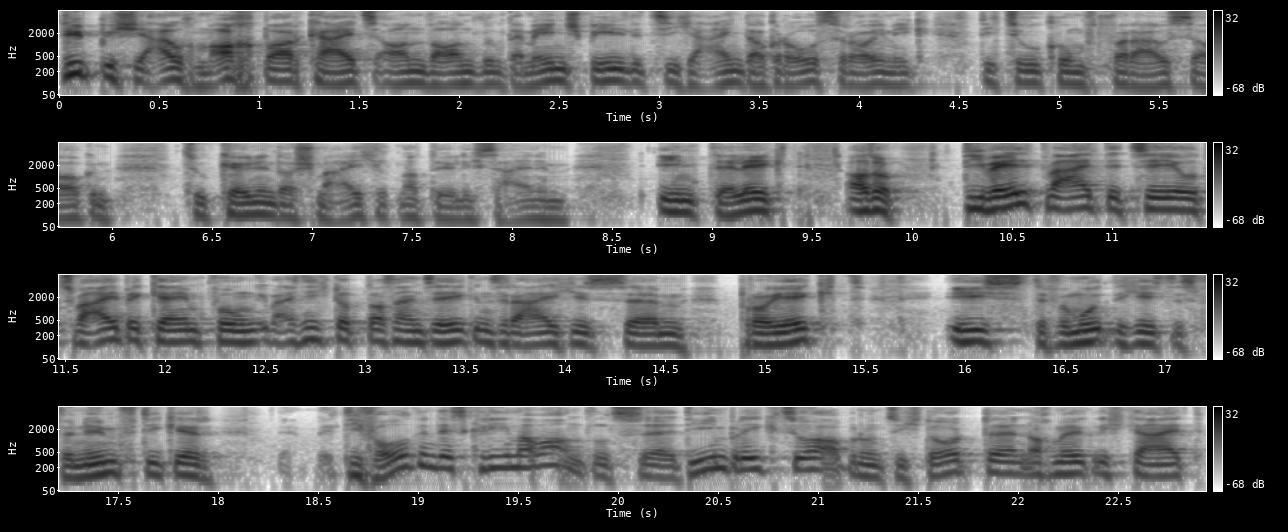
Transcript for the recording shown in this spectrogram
typische auch Machbarkeitsanwandlung. Der Mensch bildet sich ein, da großräumig die Zukunft voraussagen zu können. Das schmeichelt natürlich seinem Intellekt. Also die weltweite CO2-Bekämpfung, ich weiß nicht, ob das ein segensreiches ähm, Projekt ist. Vermutlich ist es vernünftiger, die Folgen des Klimawandels, äh, die im Blick zu haben und sich dort äh, nach Möglichkeit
